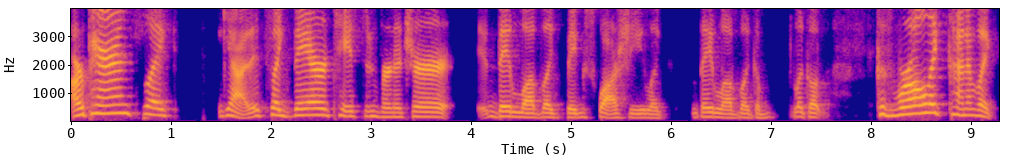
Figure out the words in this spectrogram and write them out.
Our parents, like, yeah, it's like their taste in furniture. They love like big squashy, like they love like a like a because we're all like kind of like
